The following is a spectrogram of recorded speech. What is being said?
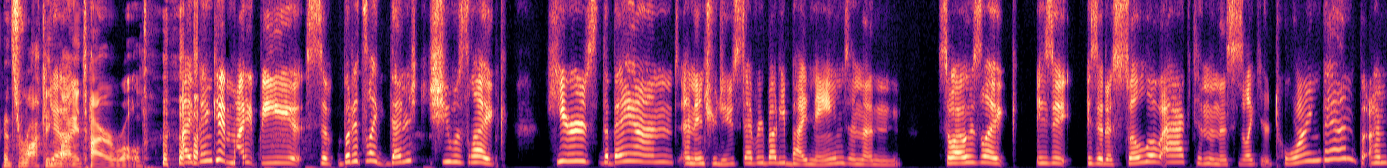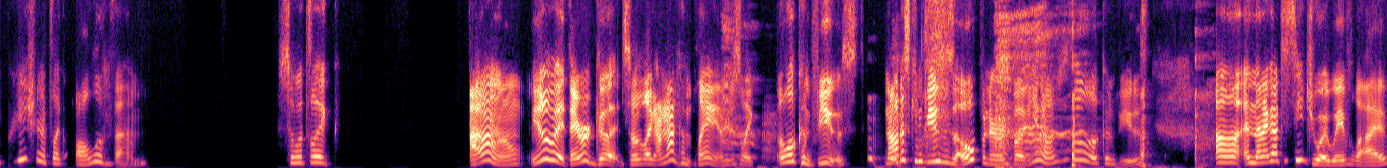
that's rocking Yeah. my entire world. I think it might be, but it's like then she was like, "Here's the band," and introduced everybody by names, and then so I was like, "Is it is it a solo act?" And then this is like your touring band, but I'm pretty sure it's like all of them. So it's like, I don't know. Either way, they were good. So like, I'm not complaining. I'm just like a little confused. Not as confused as the opener, but you know, just a little confused. Uh, and then I got to see Joywave live.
